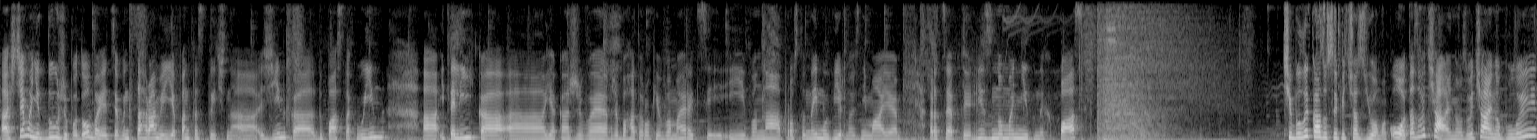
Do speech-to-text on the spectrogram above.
А ще мені дуже подобається в інстаграмі є фантастична жінка Дупаста Квін, італійка, яка живе вже багато років в Америці, і вона просто неймовірно знімає рецепти різноманітних паст. Чи були казуси під час зйомок? О, та звичайно, звичайно, були.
